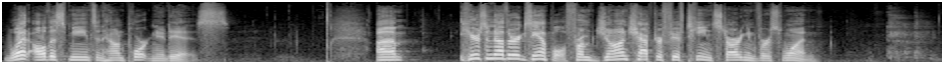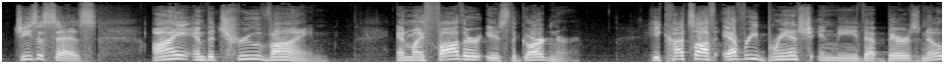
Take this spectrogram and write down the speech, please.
what all this means and how important it is. Um, here's another example from John chapter 15, starting in verse 1. Jesus says, I am the true vine, and my Father is the gardener. He cuts off every branch in me that bears no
